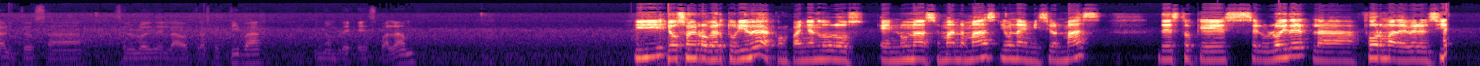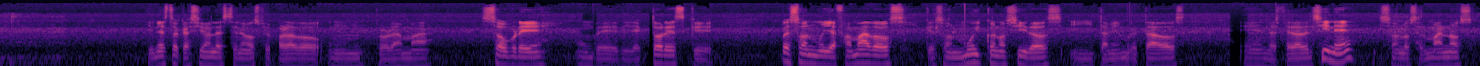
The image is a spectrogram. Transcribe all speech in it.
tal? Entonces a Celuloide la otra perspectiva. Mi nombre es Balam. Y yo soy Roberto Uribe, acompañándolos en una semana más y una emisión más de esto que es Celuloide, la forma de ver el cine. Y en esta ocasión les tenemos preparado un programa sobre un de directores que pues son muy afamados, que son muy conocidos y también retados en la esfera del cine, son los hermanos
